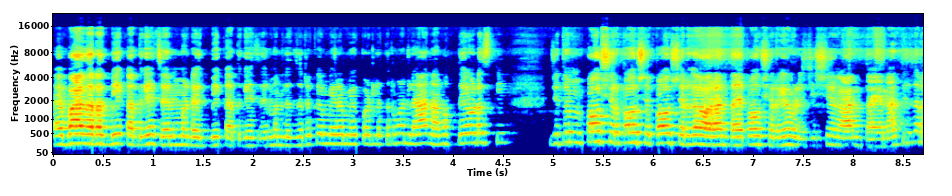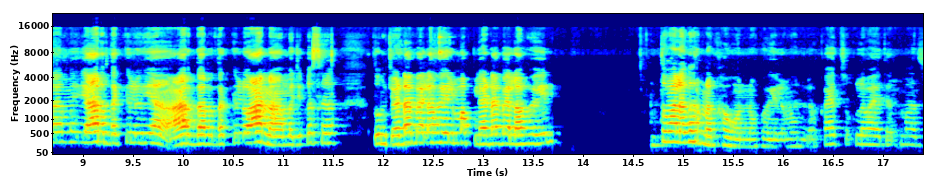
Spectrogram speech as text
काय बाजारात बेकात घ्यायचं आणि मंडईत बेकात घ्यायचं म्हणलं जर कमी रमी पडलं तर म्हणलं आणा फक्त एवढंच की जे तुम्ही पावशेर पावशेर पावशेर गावावर आणताय पावशेर घेवड्याची शेंगा आणताय ना ती जरा म्हणजे अर्धा किलो घ्या अर्धा अर्धा किलो आणा. म्हणजे कसं तुमच्या डब्याला होईल मग आपल्या डब्याला होईल. तुम्हाला घरनं खाऊन होईल म्हणलं. काय चुकलं बाय त्यात माझं?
